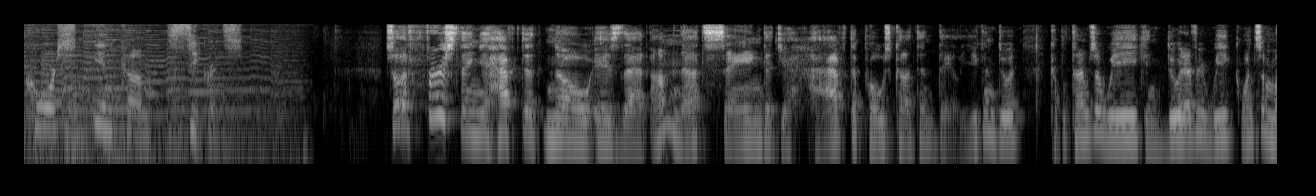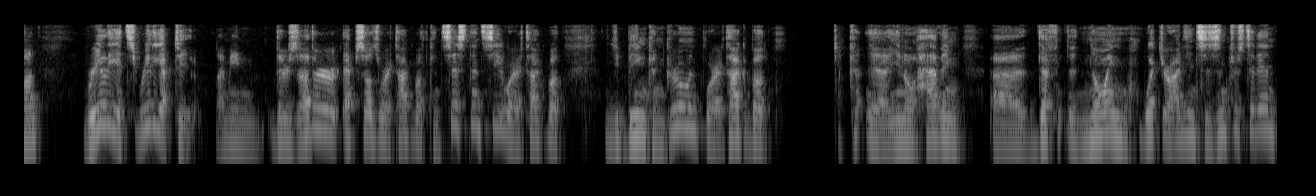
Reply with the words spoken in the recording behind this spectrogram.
Course Income Secrets. So the first thing you have to know is that I'm not saying that you have to post content daily. You can do it a couple times a week and do it every week once a month. Really it's really up to you. I mean there's other episodes where I talk about consistency where I talk about being congruent where I talk about uh, you know having uh knowing what your audience is interested in.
